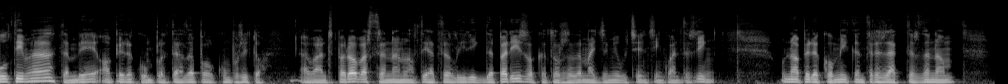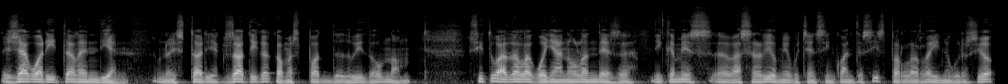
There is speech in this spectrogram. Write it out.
última, també, òpera completada pel compositor. Abans, però, va estrenar en el Teatre Líric de París el 14 de maig de 1855 una òpera còmica en tres actes de nom Jaguarita l'Endien, una història exòtica, com es pot deduir del nom, situada a la Guayana holandesa i que més eh, va servir el 1856 per la reinauguració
